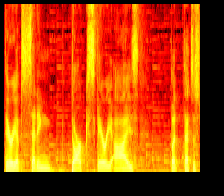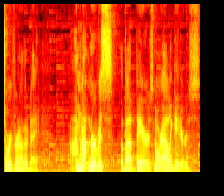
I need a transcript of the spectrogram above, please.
very upsetting, dark, scary eyes, but that's a story for another day. I'm not nervous about bears nor alligators.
